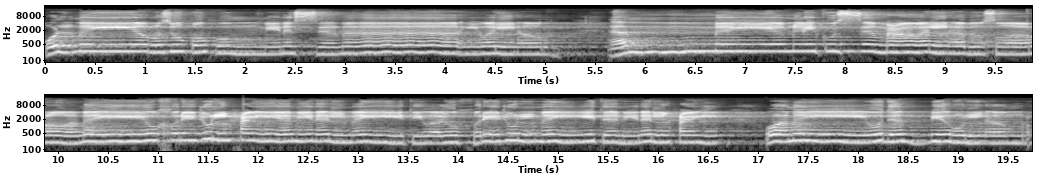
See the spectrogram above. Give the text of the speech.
قل من يرزقكم من السماء والأرض أمن يملك السمع والأبصار ومن يخرج الحي من الميت ويخرج الميت من الحي ومن يدبر الأمر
